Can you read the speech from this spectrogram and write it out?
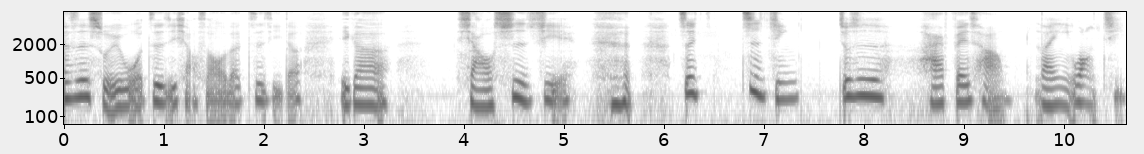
那是属于我自己小时候的自己的一个小世界，这至今就是还非常难以忘记，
